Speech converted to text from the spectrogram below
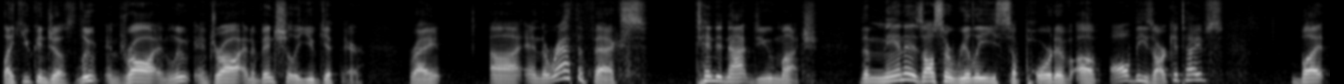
like you can just loot and draw and loot and draw, and eventually you get there, right? Uh, and the wrath effects tend to not do much. The mana is also really supportive of all these archetypes, but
